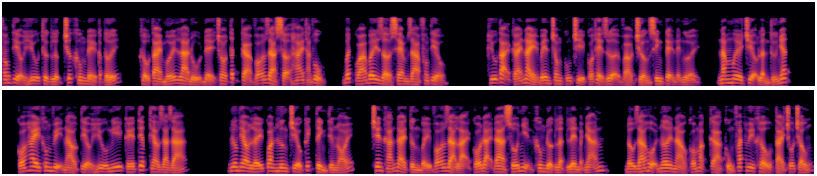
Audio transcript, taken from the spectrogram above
Phong tiểu hưu thực lực trước không đề cập tới, khẩu tài mới là đủ để cho tất cả võ giả sợ hai thán phục, bất quá bây giờ xem ra phong tiểu hưu tại cái này bên trong cũng chỉ có thể dựa vào trường sinh tệ nệ người, năm mươi triệu lần thứ nhất. Có hay không vị nào tiểu hưu nghĩ kế tiếp theo ra giá? Nương theo lấy quan hương triều kích tình tiếng nói, trên khán đài từng bảy võ giả lại có đại đa số nhịn không được lật lên bạch nhãn, đấu giá hội nơi nào có mặc cả cùng phát huy khẩu tại chỗ trống.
